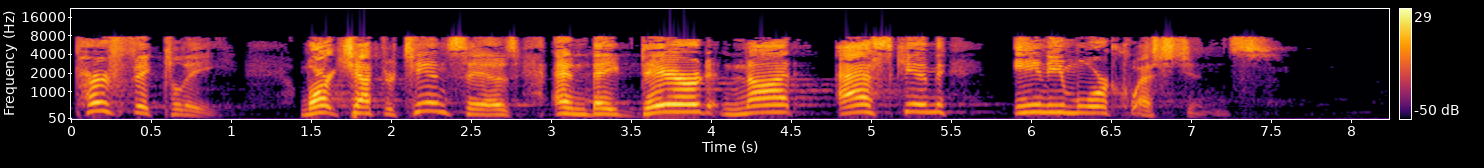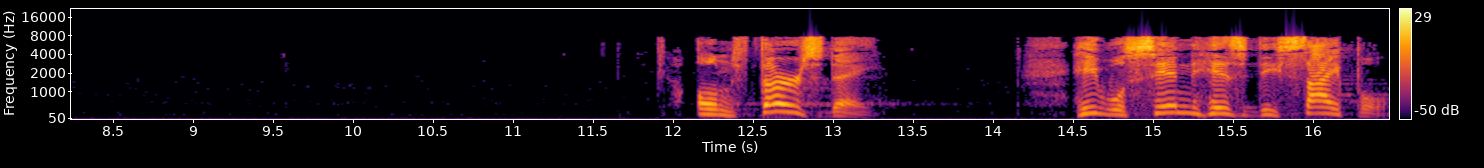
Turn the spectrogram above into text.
perfectly, Mark chapter 10 says, and they dared not ask him any more questions. On Thursday, he will send his disciple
